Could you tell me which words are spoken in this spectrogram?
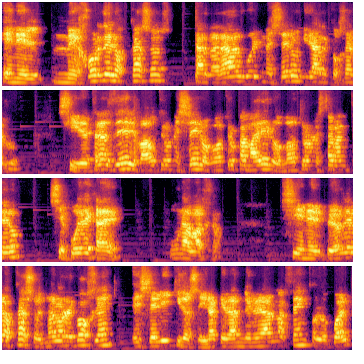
en el mejor de los casos, tardará algo el mesero en ir a recogerlo. Si detrás de él va otro mesero, va otro camarero, va otro restaurantero, se puede caer una baja. Si en el peor de los casos no lo recogen, ese líquido se irá quedando en el almacén, con lo cual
